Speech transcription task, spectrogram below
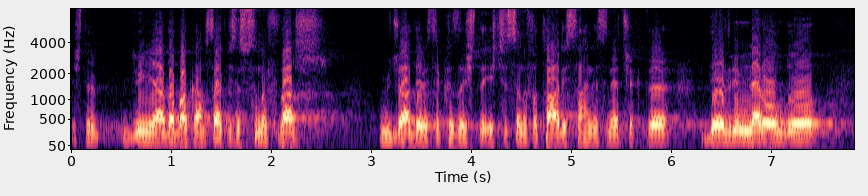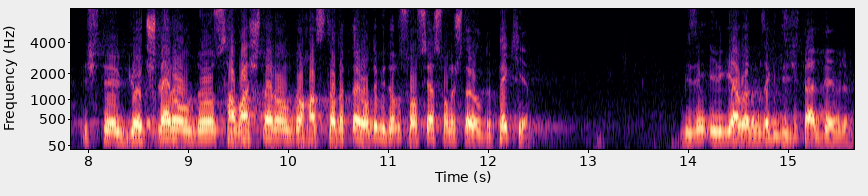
İşte dünyada bakarsak işte sınıflar mücadelesi kızıştı, işçi sınıfı tarih sahnesine çıktı, devrimler oldu, işte göçler oldu, savaşlar oldu, hastalıklar oldu, bir dolu sosyal sonuçlar oldu. Peki, bizim ilgi alanımızdaki dijital devrim.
